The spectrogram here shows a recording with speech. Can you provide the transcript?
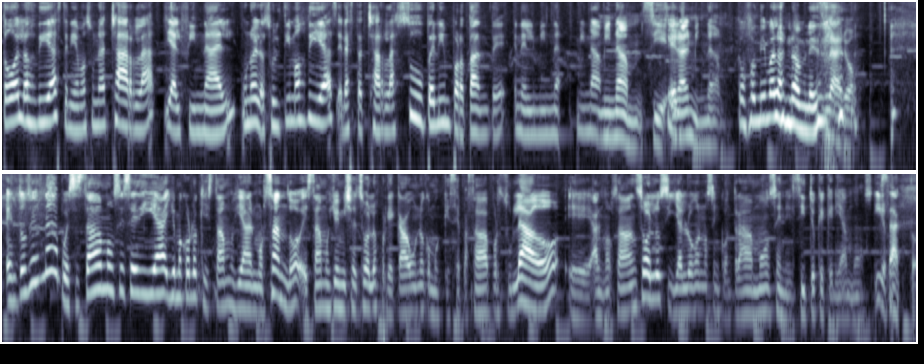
Todos los días teníamos una charla y al final, uno de los últimos días, era esta charla súper importante en el Mina- Minam. Minam, sí, Sí. era el Minam. Confundimos los nombres. Claro. Entonces, nada, pues estábamos ese día, yo me acuerdo que estábamos ya almorzando, estábamos yo y Michelle solos porque cada uno como que se pasaba por su lado, eh, almorzaban solos y ya luego nos encontrábamos en el sitio que queríamos ir. Exacto.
